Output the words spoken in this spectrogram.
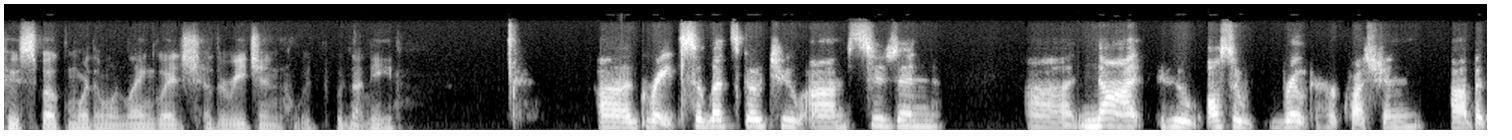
who spoke more than one language of the region would, would not need. Uh, great. So let's go to um, Susan uh, Knott, who also wrote her question, uh, but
